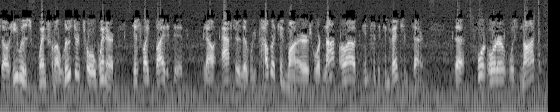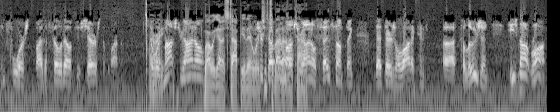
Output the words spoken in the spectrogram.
So he was went from a loser to a winner, just like Biden did. You know, after the Republican monitors were not allowed into the convention center, the court order was not enforced by the Philadelphia Sheriff's Department. So All when. Mastriano, Well, we got to stop you there. We're Mr. just about Governor out of time. Mastriano says something that there's a lot of con- uh, collusion. He's not wrong.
